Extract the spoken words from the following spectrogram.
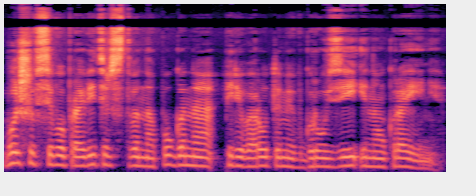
Больше всего правительство напугано переворотами в Грузии и на Украине.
